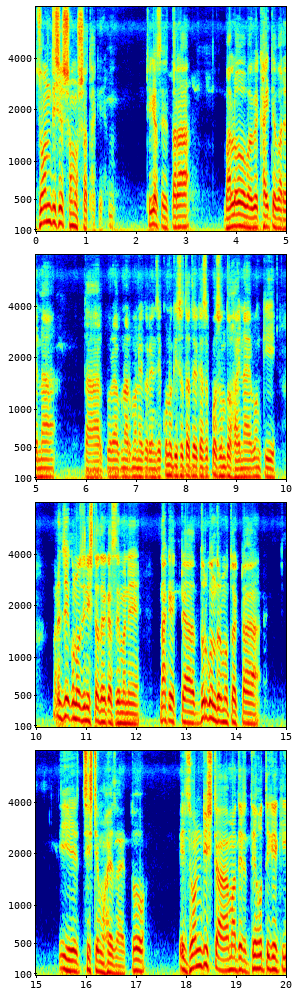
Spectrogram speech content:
জন্ডিসের সমস্যা থাকে। ঠিক আছে? তারা ভালোভাবে খাইতে পারে না। তারপরে আপনার মনে করেন যে কোনো কিছু তাদের কাছে পছন্দ হয় না এবং কি মানে যে কোনো জিনিস তাদের কাছে মানে নাকে একটা দুর্গন্ধের মতো একটা ইয়ে সিস্টেম হয়ে যায়। তো এই জন্ডিসটা আমাদের দেহ থেকে কি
